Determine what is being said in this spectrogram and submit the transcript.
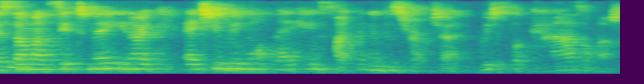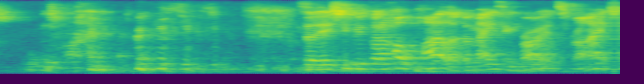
as someone said to me, you know, actually we're not lacking cycling infrastructure. We just put cars on it all the time. so actually we've got a whole pile of amazing roads, right?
